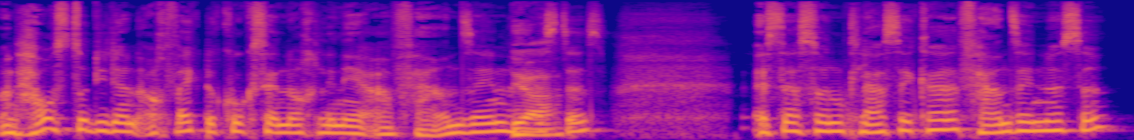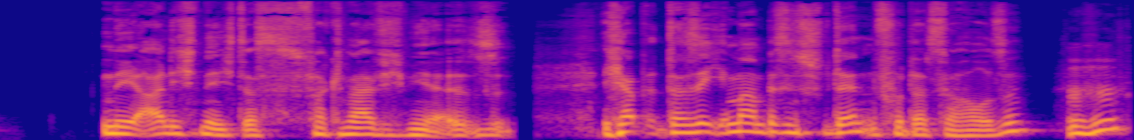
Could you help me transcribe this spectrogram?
Und haust du die dann auch weg? Du guckst ja noch linear Fernsehen, heißt ja. das? Ist das so ein Klassiker? Fernsehnüsse? Nee, eigentlich nicht. Das verkneife ich mir. Also, ich habe tatsächlich immer ein bisschen Studentenfutter zu Hause mhm.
